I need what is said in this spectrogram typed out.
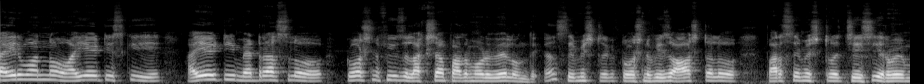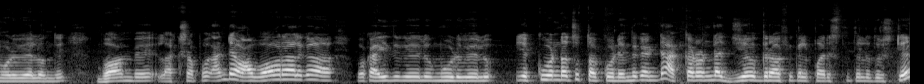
టైర్ వన్ ఐఐటీస్కి ఐఐటి మెడ్రాస్లో ట్యూషన్ ఫీజు లక్ష పదమూడు వేలు ఉంది. సెమిస్టర్కి tuition fee hostel per semester వచ్చేసి ఇరవై మూడు వేలు ఉంది. బాంబే లక్ష అంటే ఆ ఓవరాల్గా ఒక ఐదు వేలు మూడు వేలు ఎక్కువ ఉండొచ్చు తక్కువ ఉండదు ఎందుకంటే అక్కడ ఉన్న జియోగ్రాఫికల్ పరిస్థితుల దృష్ట్యా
